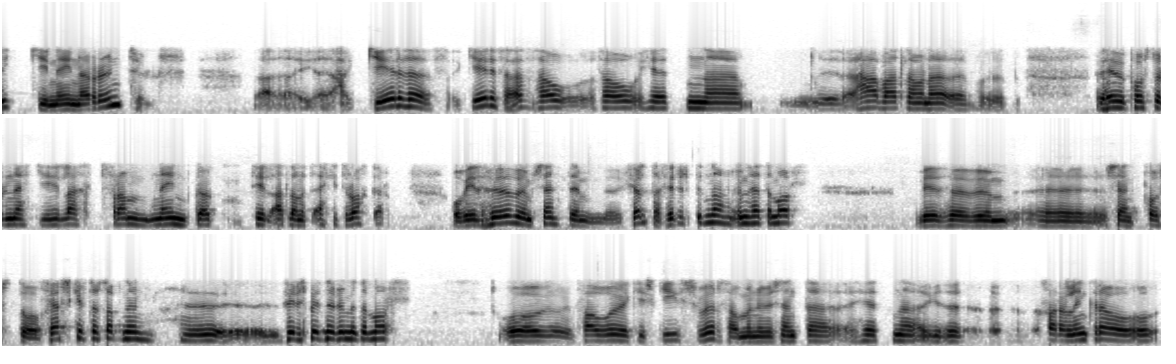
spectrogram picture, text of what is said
liggi neina rauntölur. Gerir það, gerir það þá, þá hérna hafa allavega hefur pósturinn ekki lagt fram neinn gögn til allavega ekki til okkar. Og við höfum sendum fjölda fyrirspilna um þetta mál. Við höfum uh, sendt post- og fjarskiptastofnun uh, fyrirspilnir um þetta mál. Og fáum við ekki skýr svör þá munum við senda hérna, fara lengra og,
